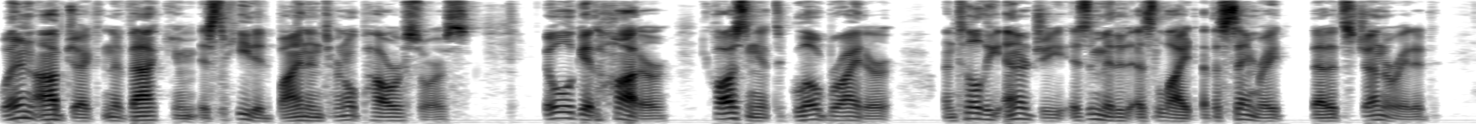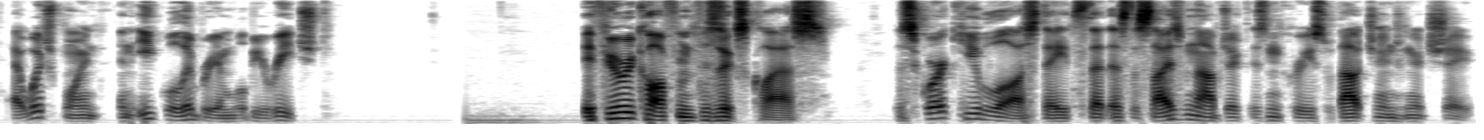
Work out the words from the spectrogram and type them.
When an object in a vacuum is heated by an internal power source, it will get hotter causing it to glow brighter until the energy is emitted as light at the same rate that it's generated, at which point an equilibrium will be reached. If you recall from physics class, the square cube law states that as the size of an object is increased without changing its shape,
